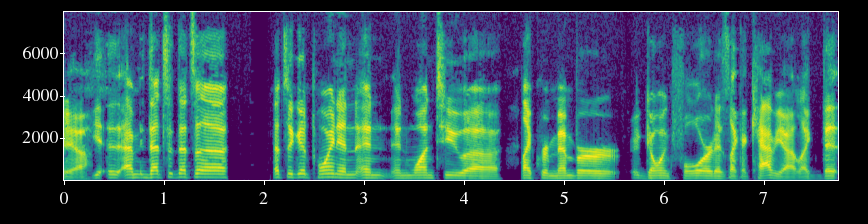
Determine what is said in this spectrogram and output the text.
yeah. yeah. I mean that's that's a that's a good point and and and one to uh like remember going forward as like a caveat like that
